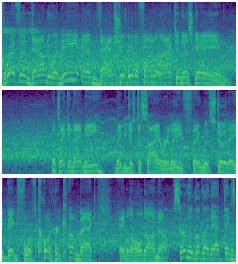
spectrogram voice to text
Griffin down to a knee, and that should be the final act in this game. Well, taking that knee, maybe just a sigh of relief. They withstood a big fourth quarter comeback. Able to hold on, though. Certainly looked like they had things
